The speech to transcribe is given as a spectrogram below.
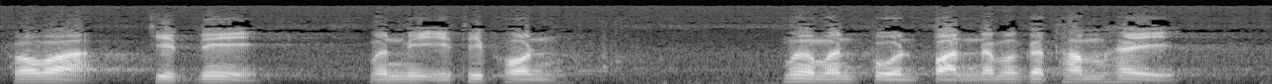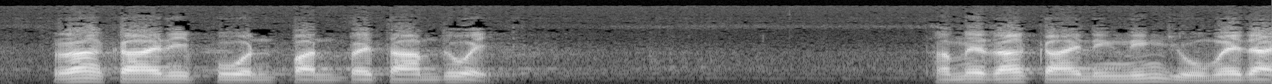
เพราะว่าจิตนี่มันมีอิทธิพล เมื่อมันป่วนปั่นแล้วมันก็ทำให้ร่างกายนี่ป่วนปั่นไปตามด้วย ทำให้ร่างกายนิ่งๆอยู่ไม่ได้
